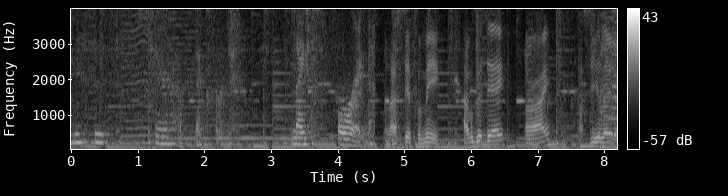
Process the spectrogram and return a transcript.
Mrs. Sarah Beckford. Nice ring. Well, that's it for me. Have a good day. All right. I'll see you later.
